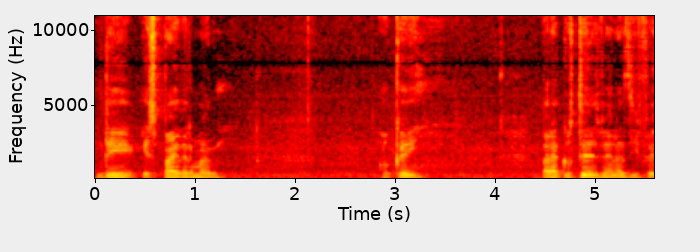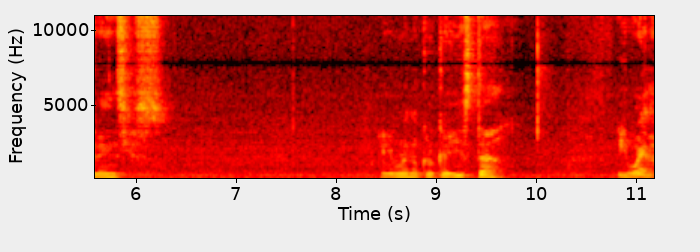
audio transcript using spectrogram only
de Spider-Man ok para que ustedes vean las diferencias. Y bueno creo que ahí está. Y bueno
